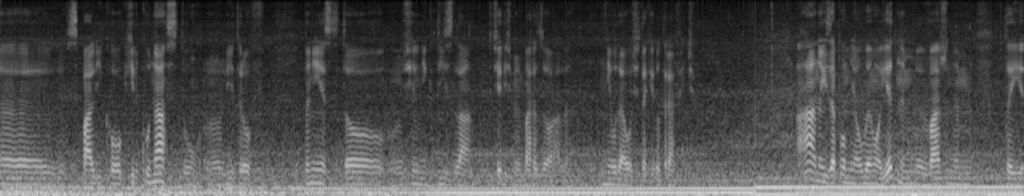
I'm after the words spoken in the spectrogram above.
e, spali koło kilkunastu e, litrów. No nie jest to silnik diesla. Chcieliśmy bardzo, ale nie udało się takiego trafić. A, no i zapomniałbym o jednym ważnym tutaj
